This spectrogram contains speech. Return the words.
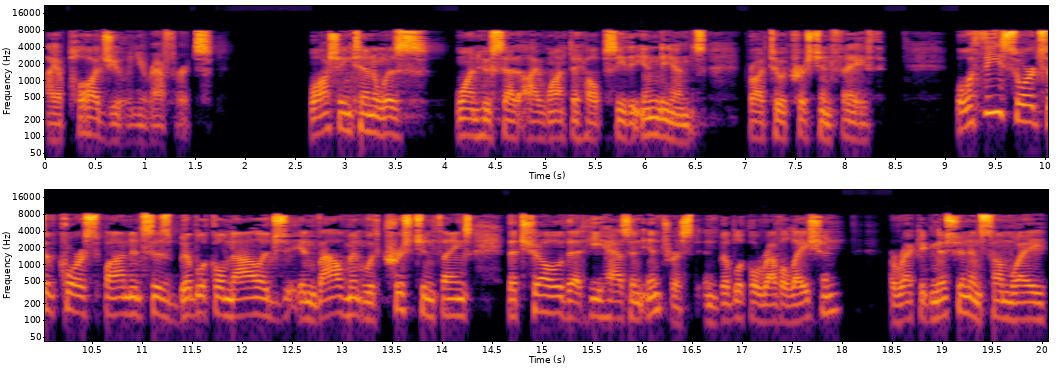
I applaud you in your efforts. Washington was one who said, I want to help see the Indians brought to a Christian faith. Well, with these sorts of correspondences, biblical knowledge, involvement with Christian things that show that he has an interest in biblical revelation, a recognition in some way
